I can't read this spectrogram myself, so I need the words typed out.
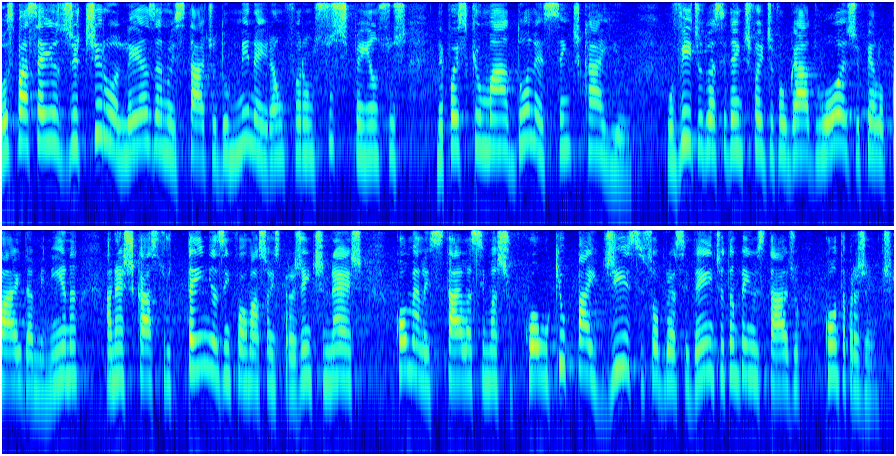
Os passeios de tirolesa no estádio do Mineirão foram suspensos depois que uma adolescente caiu. O vídeo do acidente foi divulgado hoje pelo pai da menina. A Nesh Castro tem as informações para a gente. Nesh, como ela está, ela se machucou, o que o pai disse sobre o acidente também o estádio. Conta para gente.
